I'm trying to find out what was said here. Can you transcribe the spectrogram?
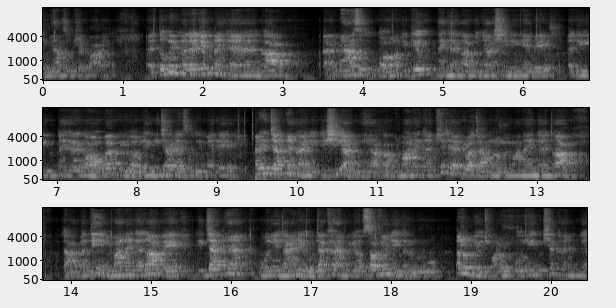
အများစုဖြစ်ပါတယ်အဲတို့ပေမဲ့လည်းတရုတ်နိုင်ငံက အများစုပေါ့နော်ဒီတရုတ်နိုင်ငံကပညာရှင်တွေနဲ့ပဲဒီနိုင်ငံကောင်ပတ်ပြီးတော့လိန်နေကြတယ်ဆိုပေမဲ့လည်းအဲဒီဂျာကန်တိုင်းတွေတရှိရနေရကမြန်မာနိုင်ငံဖြစ်တဲ့အတွက်ကြောင့်လို့မြန်မာနိုင်ငံကဒါမသိမြန်မာနိုင်ငံကပဲဒီဂျာကန်ဝင်လင်တိုင်းတွေကိုလက်ခံပြီးတော့ဆောင်ရွက်နေတယ်လို့လို့အဲ့လိုမျိုးကျွန်တော်တို့ပုံရိပ်ချက်ခံနေရ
